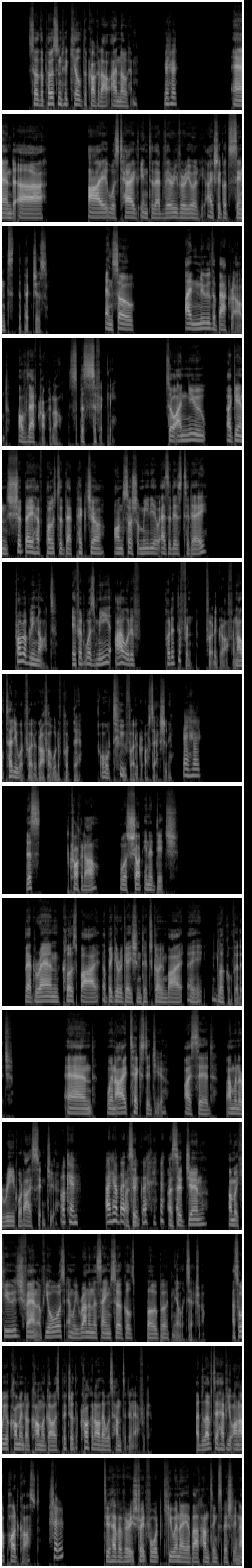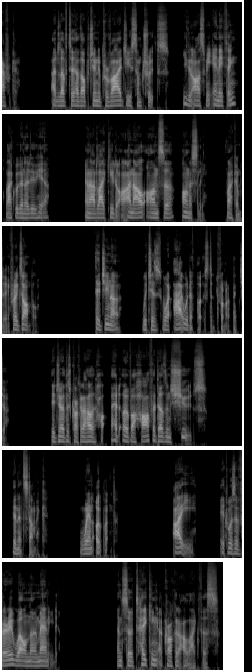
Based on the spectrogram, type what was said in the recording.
So the person who killed the crocodile, I know him. Mhm. And uh I was tagged into that very, very early. I actually got sent the pictures. And so I knew the background of that crocodile specifically. So I knew, again, should they have posted that picture on social media as it is today? Probably not. If it was me, I would have put a different photograph. And I'll tell you what photograph I would have put there, or two photographs actually. Mhm. This crocodile was shot in a ditch that ran close by a big irrigation ditch going by a local village. And when I texted you, I said, I'm going to read what I sent you. Okay. I have that I too. said- I said, Jen, I'm a huge fan of yours and we run in the same circles, Bo, Bird, Neil, etc. I saw your comment on Karmagawa's picture of the crocodile that was hunted in Africa. I'd love to have you on our podcast Sure. To have a very straightforward Q&A about hunting, especially in Africa. I'd love to have the opportunity to provide you some truths. You can ask me anything, like we're going to do here, and I'd like you to, and I'll answer honestly, like I'm doing. For example, did you know, which is what I would have posted from a picture, did you know this crocodile had over half a dozen shoes in its stomach when opened? I.e., it was a very well known man eater. And so, taking a crocodile like this,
